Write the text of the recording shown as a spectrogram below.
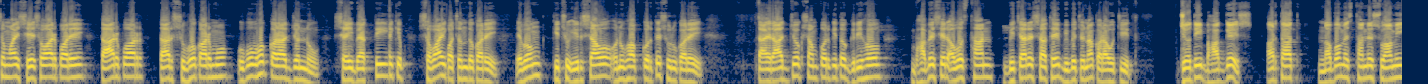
সময় শেষ হওয়ার পরে তারপর তার শুভকর্ম উপভোগ করার জন্য সেই ব্যক্তিকে সবাই পছন্দ করে এবং কিছু ঈর্ষাও অনুভব করতে শুরু করে। তাই রাজযোগ সম্পর্কিত গৃহ ভাবেশের অবস্থান বিচারের সাথে বিবেচনা করা উচিত। যদি ভাগ্যেশ অর্থাৎ নবম স্থানের স্বামী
